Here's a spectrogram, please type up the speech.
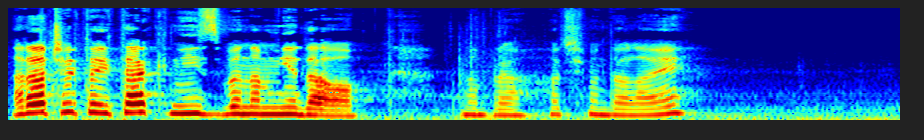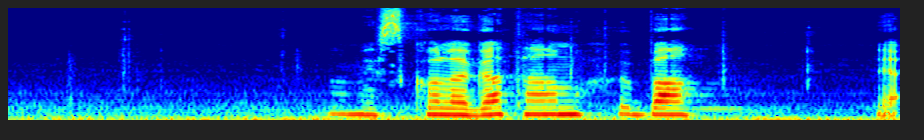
A raczej to i tak nic by nam nie dało. Dobra, chodźmy dalej. Tam jest kolega, tam chyba... Nie,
